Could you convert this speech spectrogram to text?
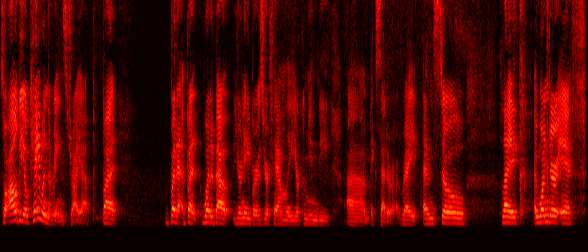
so i'll be okay when the rains dry up. But but but what about your neighbors your family your community um, etc right? And so like i wonder if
